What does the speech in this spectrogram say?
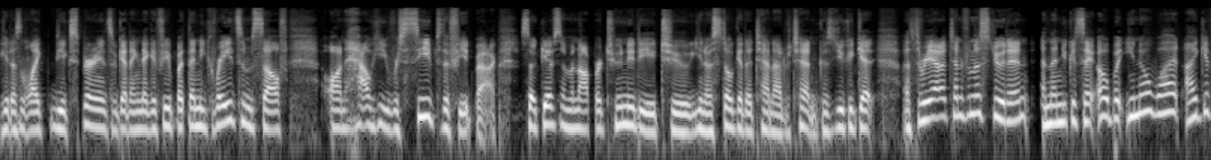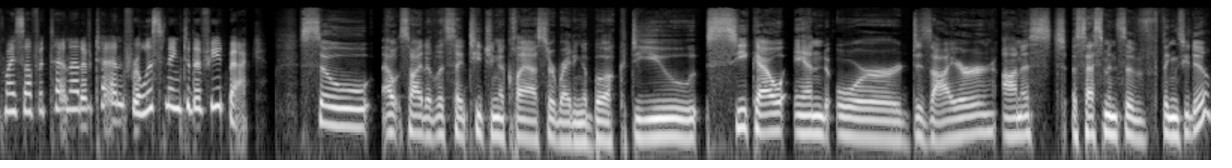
he doesn't like the experience of getting negative feedback, but then he grades himself on how he received the feedback. So it gives him an opportunity to, you know, still get a 10 out of 10 because you could get a 3 out of 10 from the student and then you could say, "Oh, but you know what? I give myself a 10 out of 10 for listening to the feedback. So, outside of let's say teaching a class or writing a book, do you seek out and or desire honest assessments of things you do?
